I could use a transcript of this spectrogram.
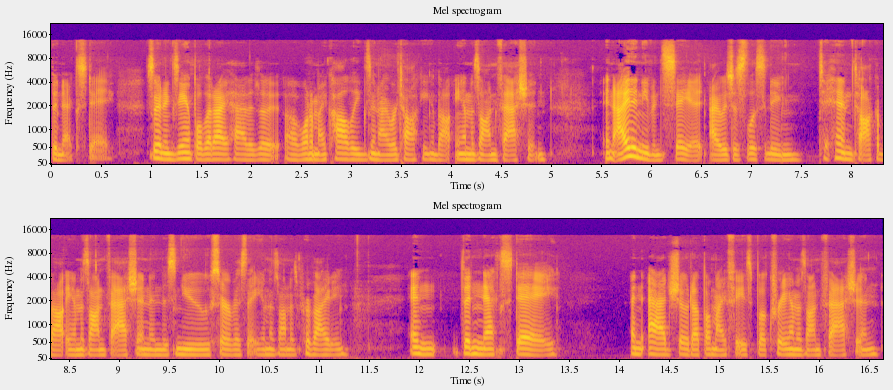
the next day. So an example that I had is a, uh, one of my colleagues and I were talking about Amazon fashion, and I didn't even say it. I was just listening to him talk about Amazon fashion and this new service that Amazon is providing. And the next day, an ad showed up on my Facebook for Amazon fashion.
